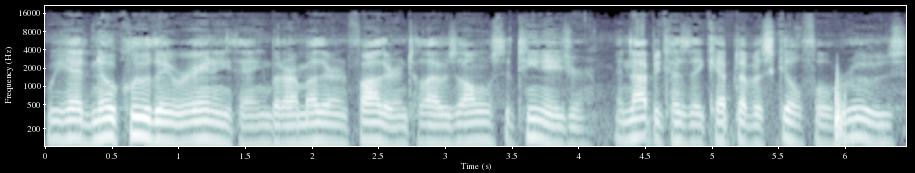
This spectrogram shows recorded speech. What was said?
We had no clue they were anything but our mother and father until I was almost a teenager, and not because they kept up a skillful ruse,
